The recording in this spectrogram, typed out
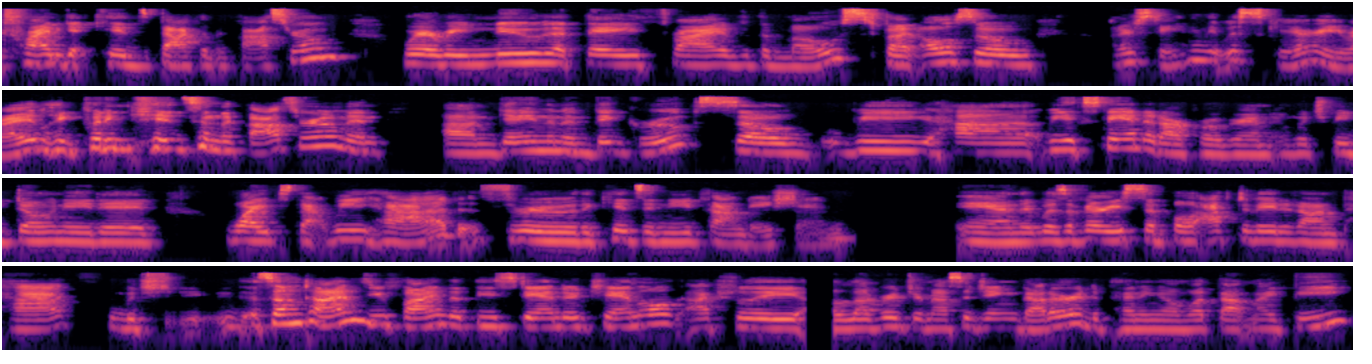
trying to get kids back in the classroom where we knew that they thrived the most, but also understanding it was scary, right? Like putting kids in the classroom and um, getting them in big groups. So we have we expanded our program in which we donated wipes that we had through the Kids in Need Foundation. And it was a very simple activated on pack, which sometimes you find that these standard channels actually leverage your messaging better, depending on what that might be.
